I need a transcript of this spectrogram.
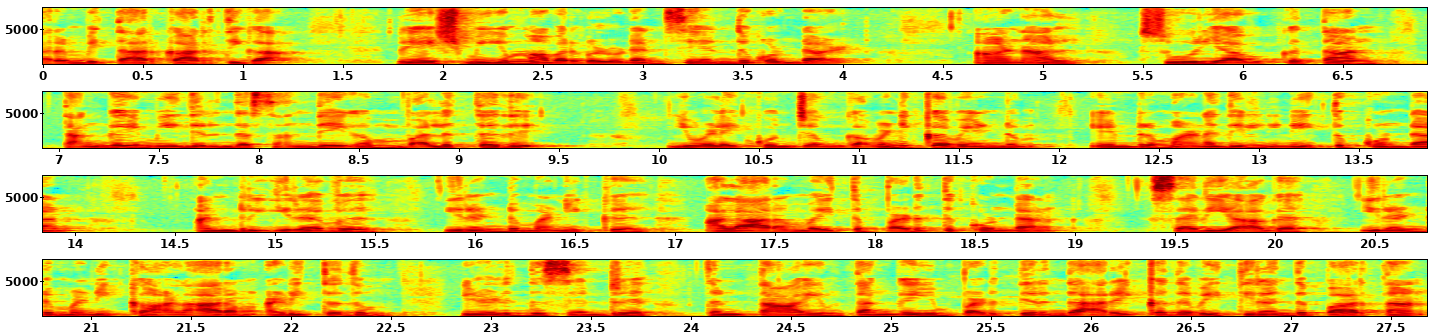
ஆரம்பித்தார் கார்த்திகா. ரேஷ்மியும் அவர்களுடன் சேர்ந்து கொண்டாள். ஆனால் சூர்யாவுக்குத்தான் தங்கை மீதிருந்த சந்தேகம் வலுத்தது இவளை கொஞ்சம் கவனிக்க வேண்டும் என்று மனதில் நினைத்து கொண்டான். அன்று இரவு இரண்டு மணிக்கு அலாரம் வைத்து படுத்துக் கொண்டான். சரியாக இரண்டு மணிக்கு அலாரம் அடித்ததும் எழுந்து சென்று தன் தாயும் தங்கையும் படுத்திருந்த அறைக்கதவைத் திறந்து பார்த்தான்.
